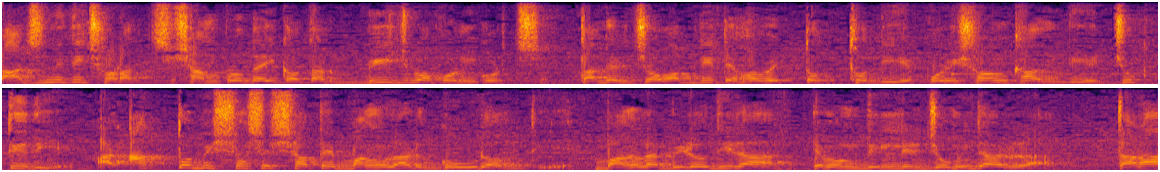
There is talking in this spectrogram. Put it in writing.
রাজনীতি ছড়াচ্ছে, সাম্প্রদায়িকতার বীজ বপন করছে, তাদের জবাব দিতে হবে তথ্য দিয়ে, পরিসংখ্যান দিয়ে, যুক্তি দিয়ে আর আত্মবিশ্বাসের সাথে বাংলার গৌরব দিয়ে। বাংলা বিরোধীরা এবং দিল্লির জমিদাররা তারা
